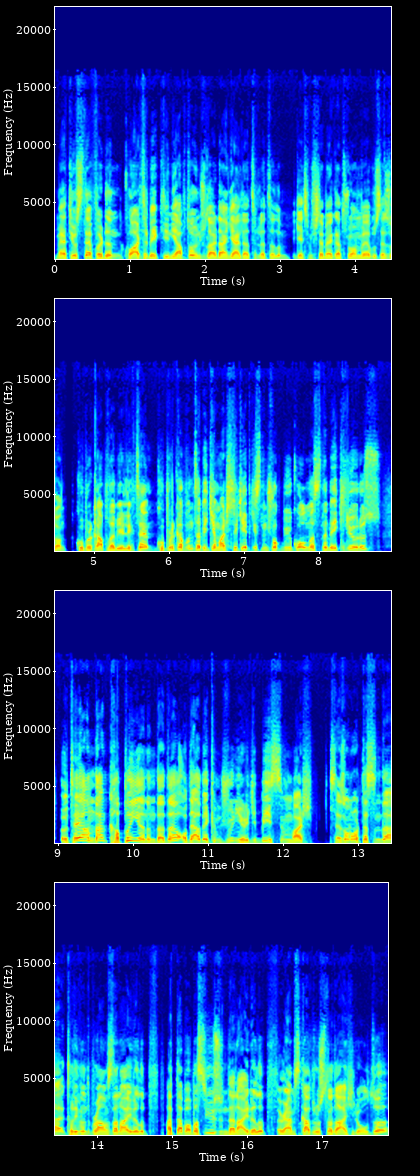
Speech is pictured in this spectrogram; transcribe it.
Matthew Stafford'ın quarterback'liğini yaptığı oyunculardan geldi hatırlatalım. Geçmişte Megatron ve bu sezon Cooper Cup'la birlikte. Cooper Cup'ın tabii ki maçtaki etkisinin çok büyük olmasını bekliyoruz. Öte yandan Cup'ın yanında da Odell Beckham Jr. gibi bir isim var. Sezon ortasında Cleveland Browns'dan ayrılıp hatta babası yüzünden ayrılıp Rams kadrosuna dahil oldu.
